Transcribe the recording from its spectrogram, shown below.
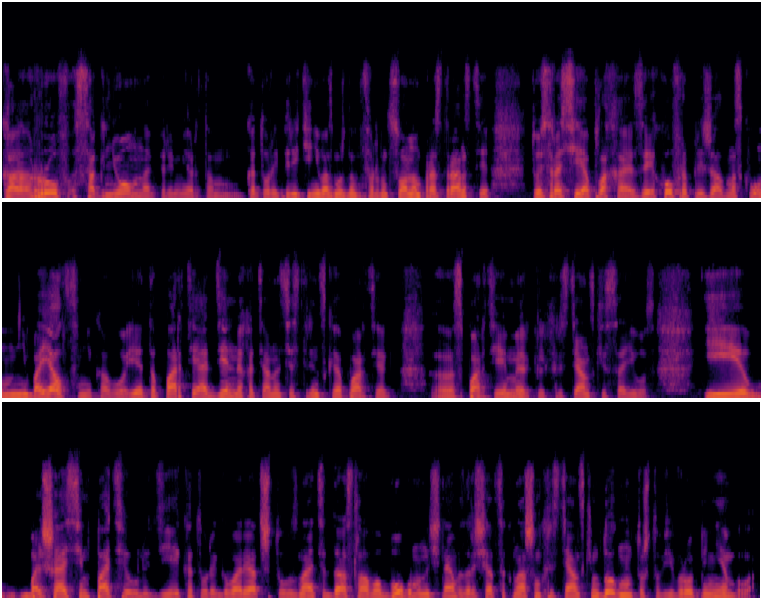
коров с огнем, например, там, который перейти невозможно в информационном пространстве. То есть Россия Россия плохая. Заехофра приезжал в Москву, он не боялся никого. И это партия отдельная, хотя она сестринская партия э, с партией Меркель, Христианский союз. И большая симпатия у людей, которые говорят, что, знаете, да, слава богу, мы начинаем возвращаться к нашим христианским догмам, то, что в Европе не было.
